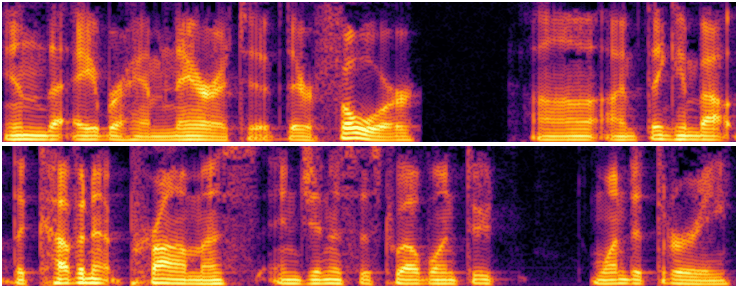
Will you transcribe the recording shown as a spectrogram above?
in the Abraham narrative. Therefore, uh, I'm thinking about the covenant promise in Genesis 12, 1, through, 1 to 3,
